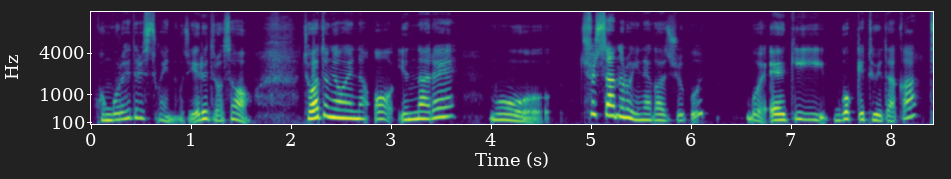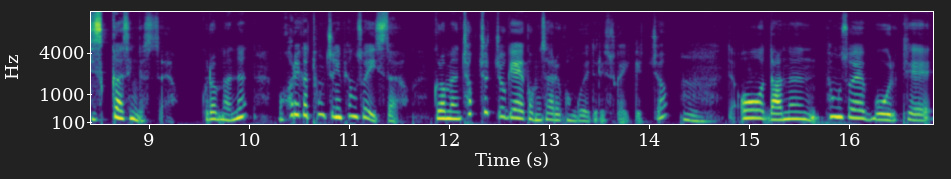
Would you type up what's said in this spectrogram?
권고를 해드릴 수가 있는 거죠. 예를 들어서 저 같은 경우에는 어 옛날에 뭐 출산으로 인해 가지고 뭐 아기 무겁게 들다가 디스크가 생겼어요. 그러면은 뭐 허리가 통증이 평소에 있어요. 그러면 척추 쪽에 검사를 권고해 드릴 수가 있겠죠. 음. 어 나는 평소에 뭐 이렇게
